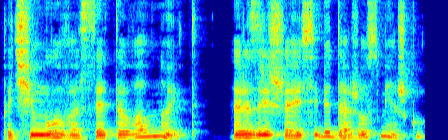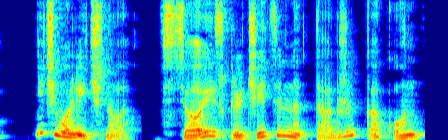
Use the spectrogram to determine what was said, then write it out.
«Почему вас это волнует?» Разрешаю себе даже усмешку. Ничего личного. Все исключительно так же, как он.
